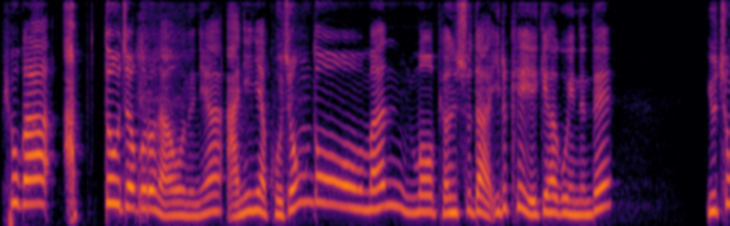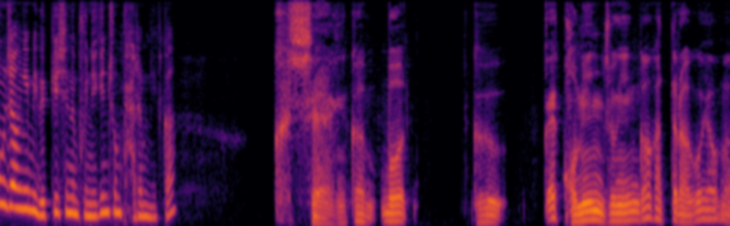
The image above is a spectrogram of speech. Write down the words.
표가 압도적으로 나오느냐 아니냐 그 정도만 뭐 변수다 이렇게 얘기하고 있는데 유 총장님이 느끼시는 분위기는 좀 다릅니까? 글쎄, 그러니까 뭐 그 꽤 고민 중인 것 같더라고요. 마-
